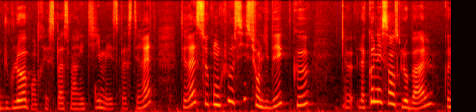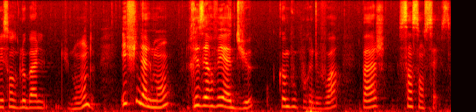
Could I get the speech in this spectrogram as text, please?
du globe entre espace maritime et espace terrestre, terrestre se conclut aussi sur l'idée que euh, la connaissance globale, connaissance globale du monde, est finalement réservée à Dieu, comme vous pourrez le voir, page 516.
